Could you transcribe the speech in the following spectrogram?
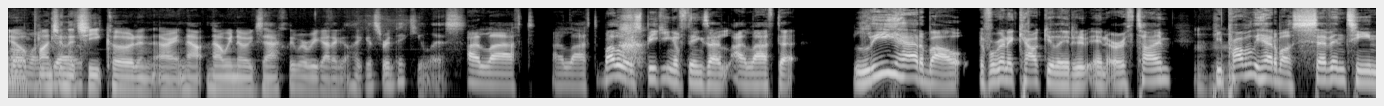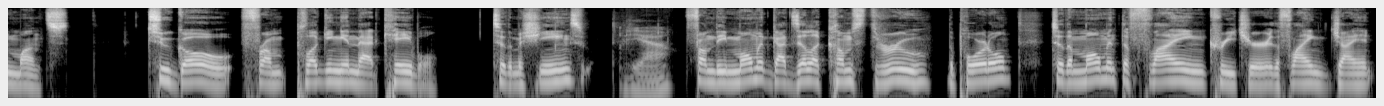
You Oh know, my punch in the cheat code, and all right, now now we know exactly where we gotta go. Like it's ridiculous. I laughed. I laughed. By the way, speaking of things I, I laughed at, Lee had about, if we're going to calculate it in Earth time, he Mhm. probably had about 17 months to go from plugging in that cable to the machines yeah, from the moment Godzilla comes through the portal to the moment the flying creature, the flying giant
